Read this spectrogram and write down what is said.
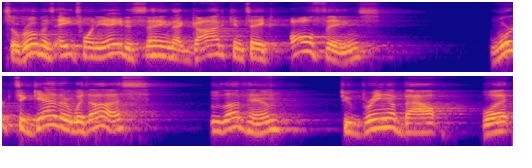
So Romans 8:28 is saying that God can take all things, work together with us who love him to bring about what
